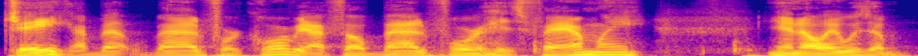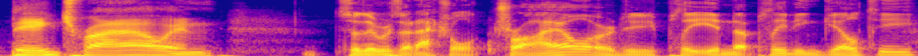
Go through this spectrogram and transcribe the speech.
Jake. I felt bad for Corby. I felt bad for his family. You know, it was a big trial and So there was an actual trial, or did he ple- end up pleading guilty?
